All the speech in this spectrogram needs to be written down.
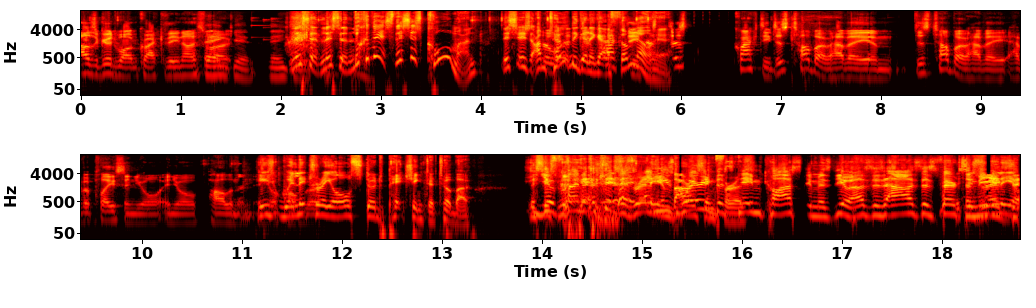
That was a good one, Quackity. Nice work. Thank you. Thank you. Listen, listen. Look at this. This is cool, man. This is. I'm So, totally uh, gonna get a thumbnail does, here. Does, Quackity, does Tubbo have a um? Does Tubbo have a have a place in your in your parliament? in He's. your We're Congress? literally all stood pitching to Tubbo. This You're is really- kinda- this is really and he's wearing the same costume as you. How's this, how is this fair This to is me? really exactly?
